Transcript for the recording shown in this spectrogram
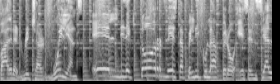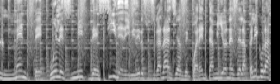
padre Richard Williams. El director de esta película, pero esencialmente Will Smith decide dividir sus ganancias de 40 millones de la película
